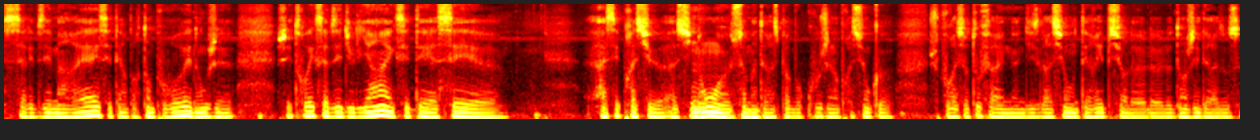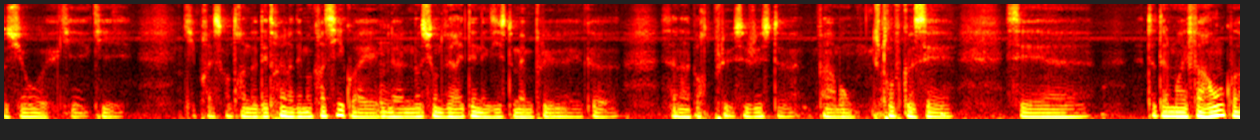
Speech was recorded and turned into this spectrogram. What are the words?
ça les faisait marrer c'était important pour eux et donc j'ai trouvé que ça faisait du lien et que c'était assez euh, assez précieux Ah, sinon euh, ça m'intéresse pas beaucoup j'ai l'impression que je pourrais surtout faire une digression terrible sur le, le- le danger des réseaux sociaux euh, qui, qui qui est presque en train de détruire la démocratie, quoi. Et Mm. la notion de vérité n'existe même plus et que ça n'importe plus. C'est juste. euh, Enfin bon, je trouve que c'est c'est euh, totalement effarant, quoi.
